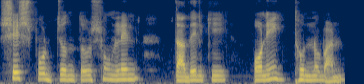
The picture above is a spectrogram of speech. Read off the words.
শেষ পর্যন্ত শুনলেন, তাদেরকে অনেক ধন্যবাদ।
